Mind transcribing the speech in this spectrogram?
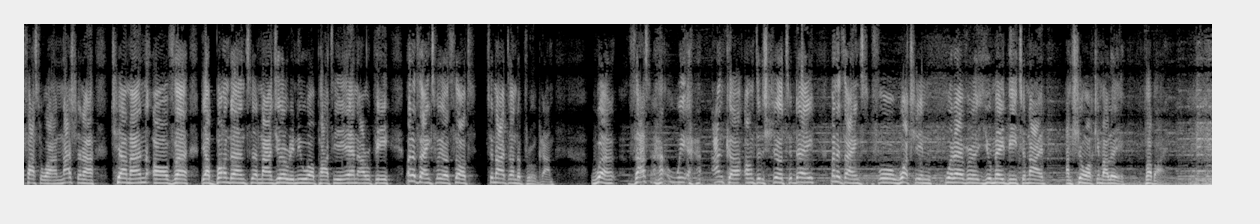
Fasua, national chairman of uh, the Abundant Nigeria Renewal Party, NRP. Many thanks for your thoughts tonight on the program. Well, that's how we anchor onto the show today. Many thanks for watching wherever you may be tonight. I'm Sean Kimale. Bye bye.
